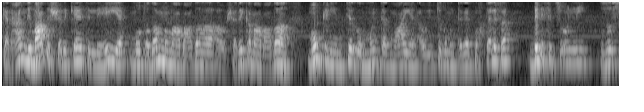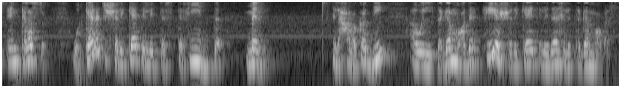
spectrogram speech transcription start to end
كان عندي بعض الشركات اللي هي متضامنة مع بعضها أو شركه مع بعضها ممكن ينتجوا منتج معين أو ينتجوا منتجات مختلفة benefits only those in cluster. وكانت الشركات اللي بتستفيد من الحركات دي أو التجمع ده هي الشركات اللي داخل التجمع بس.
